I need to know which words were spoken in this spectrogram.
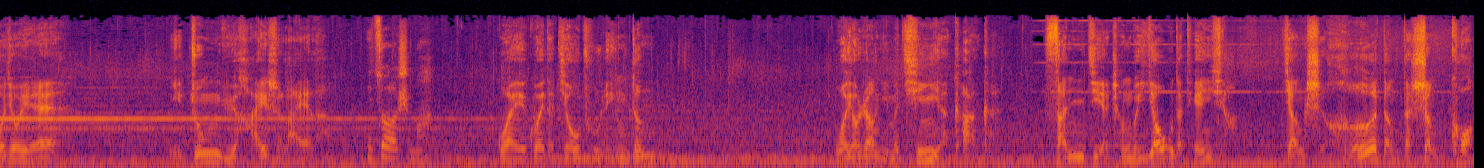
傅九爷，你终于还是来了。你做了什么？乖乖的交出灵灯。我要让你们亲眼看看，三界成为妖的天下，将是何等的盛况。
